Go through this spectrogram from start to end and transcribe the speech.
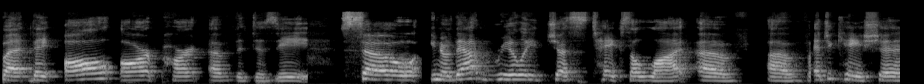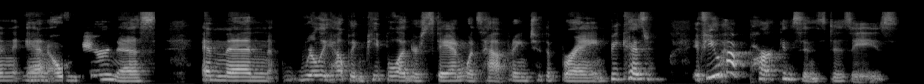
but they all are part of the disease. So, you know, that really just takes a lot of of education and awareness and then really helping people understand what's happening to the brain because if you have parkinson's disease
